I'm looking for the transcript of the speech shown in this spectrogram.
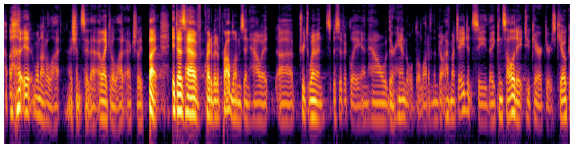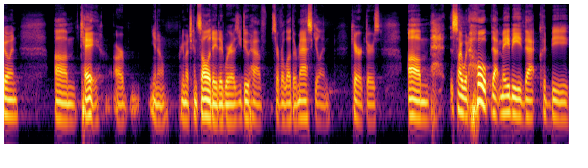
it, well, not a lot. I shouldn't say that. I like it a lot, actually. But it does have quite a bit of problems in how it uh, treats women specifically and how they're handled. A lot of them don't have much agency. They consolidate two characters. Kyoko and um, Kei are, you know, pretty much consolidated, whereas you do have several other masculine characters. Um, so I would hope that maybe that could be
